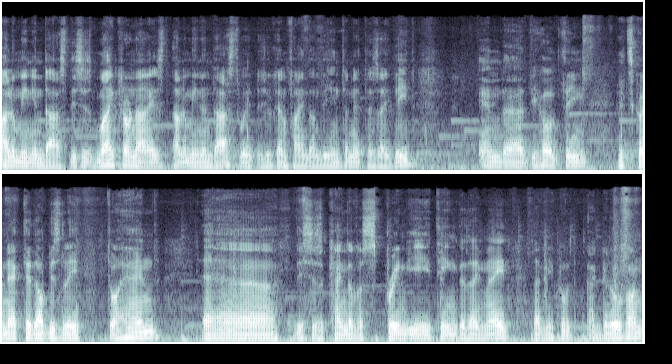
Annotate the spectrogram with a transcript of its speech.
aluminium dust. This is micronized aluminium dust, which you can find on the internet as I did. And uh, the whole thing, it's connected obviously to a hand. Uh, this is a kind of a springy thing that I made. Let me put a glove on.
